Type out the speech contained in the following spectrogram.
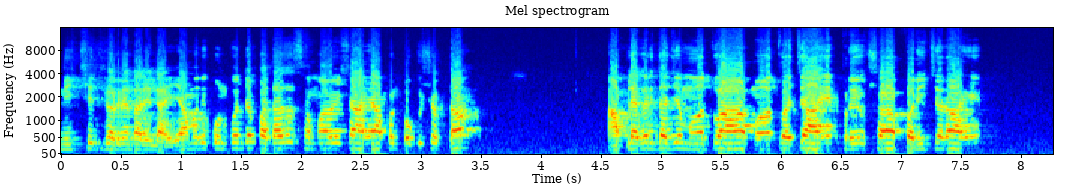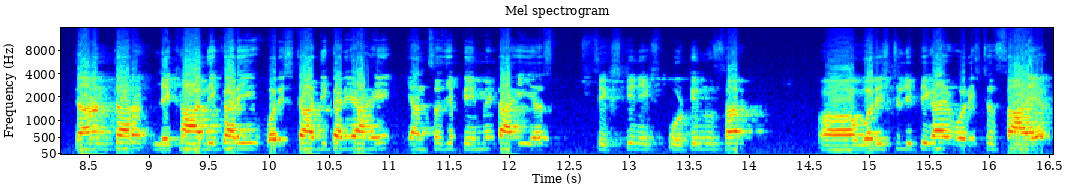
निश्चित करण्यात आलेला आहे. यामध्ये कोणकोणत्या पदाचा समावेश आहे आपण बघू शकता. आपल्याकरिता जे महत्त्व महत्त्वाचे आहे प्रयोगशाळा परिचर आहे. त्यानंतर लेखा अधिकारी वरिष्ठ अधिकारी आहे. यांचं जे पेमेंट आहे यस सिक्स्टीन एक्सपोर्टीन नुसार वरिष्ठ लिपिक आहे वरिष्ठ सहाय्यक.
